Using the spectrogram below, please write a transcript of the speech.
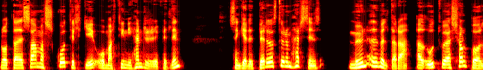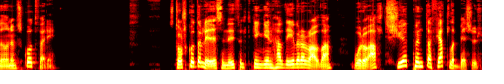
notaði sama skotilki og Martini Henry riffillin sem gerði byrðasturum hersins mun öðvöldara að útvöga sjálfbóðaliðunum skotfæri. Stórskotaliði sem viðfylgingin hafði yfir að ráða voru allt sjöpunda fjallabessur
